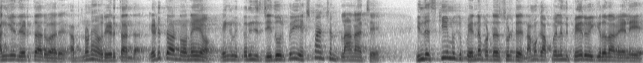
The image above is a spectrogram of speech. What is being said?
அங்கேருந்து எடுத்தாருவார். அப்படின்னோடனே அவர் எடுத்தாந்தார். எடுத்தாந்தோடனேயும் எங்களுக்கு தெரிஞ்சிருச்சு இது ஒரு பெரிய எக்ஸ்பான்ஷன் பிளான் ஆச்சே. இந்த ஸ்கீமுக்கு இப்போ என்ன பண்ணுறதுன்னு சொல்லிட்டு நமக்கு அப்போலேருந்து பேர் வைக்கிறதா வேலையே.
